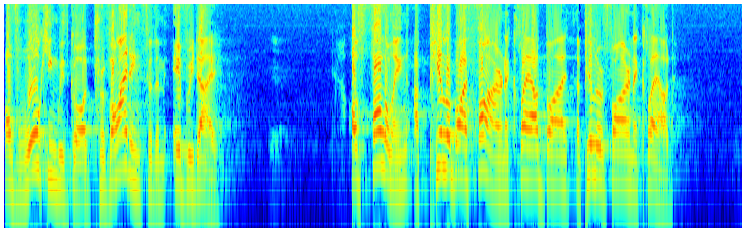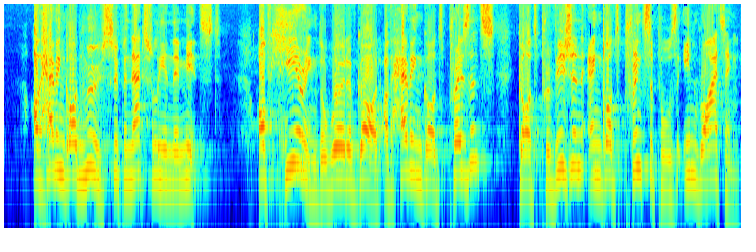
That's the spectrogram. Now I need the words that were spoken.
of walking with God, providing for them every day, of following a pillar by fire and a cloud by a pillar of fire and a cloud, of having God move supernaturally in their midst, of hearing the word of God, of having God's presence, God's provision, and God's principles in writing.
